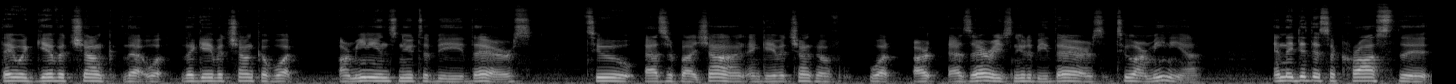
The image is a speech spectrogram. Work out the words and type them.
they would give a chunk that what they gave a chunk of what Armenians knew to be theirs to Azerbaijan and gave a chunk of what Ar- Azeris knew to be theirs to Armenia. And they did this across the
